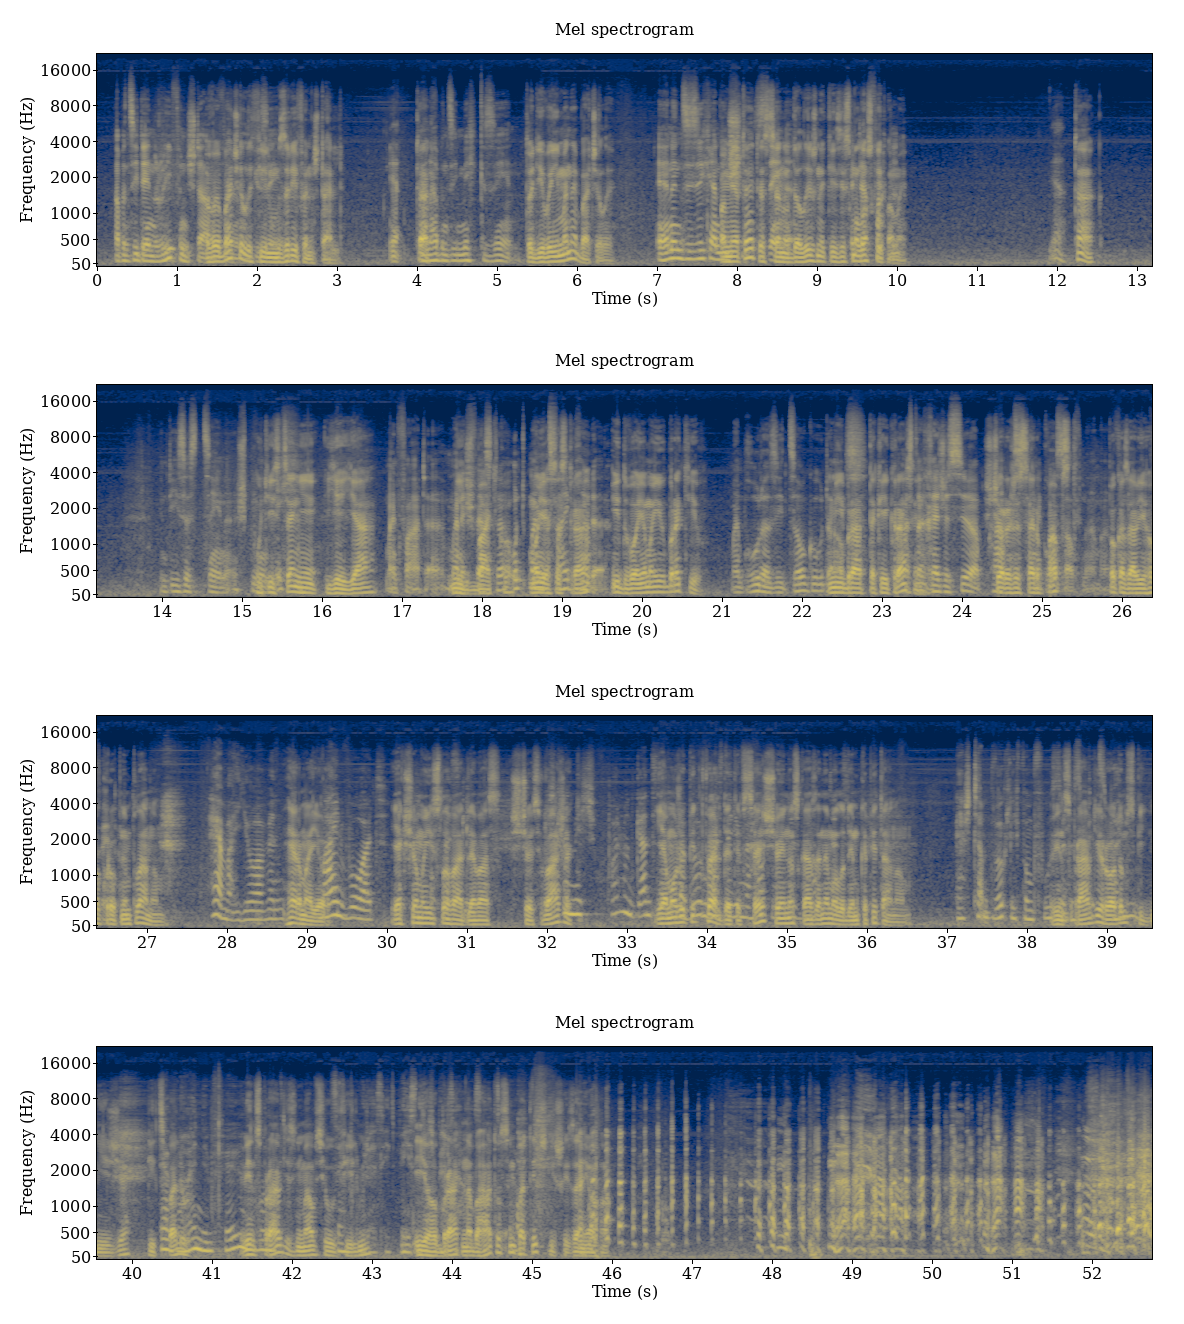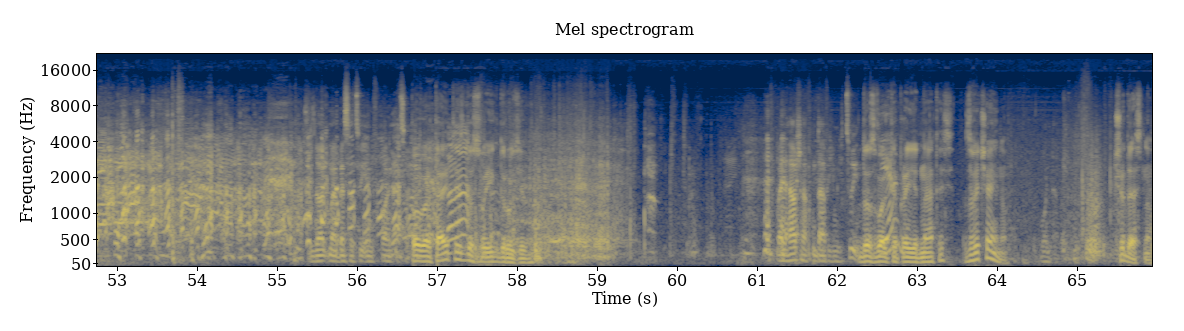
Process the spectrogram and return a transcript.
Ви бачили фільм з Ріфеншталь? Тоді ви і мене бачили. Пам'ятаєте сцену, де лижники зі смолоскипами? Так. У тій сцені є я, мій батько, моя сестра і двоє моїх братів. Мій брат такий красень, що режисер Папст показав його крупним планом. Гермайор, якщо мої слова для вас щось важать, я можу підтвердити все, щойно сказане молодим капітаном. Er stammt wirklich vom Fuße Він des справді родом з підніжжя Er Піцпалю. Він справді знімався у фільмі, і його брат набагато er. симпатичніший за нього. Sie sollten mal besser zu Ihren Freunden sagen. Повертайтесь до своїх друзів. Meine Herrschaften, darf ich mich zu Ihnen? Дозвольте приєднатись. Звичайно. Чудесно.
